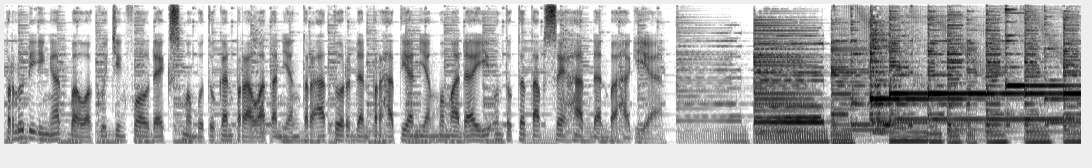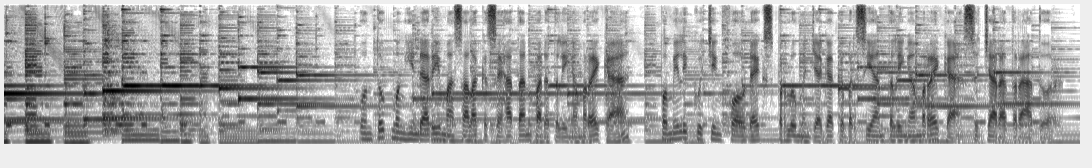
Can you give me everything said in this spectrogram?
perlu diingat bahwa kucing Voldex membutuhkan perawatan yang teratur dan perhatian yang memadai untuk tetap sehat dan bahagia. Untuk menghindari masalah kesehatan pada telinga mereka, pemilik kucing Voldex perlu menjaga kebersihan telinga mereka secara teratur.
